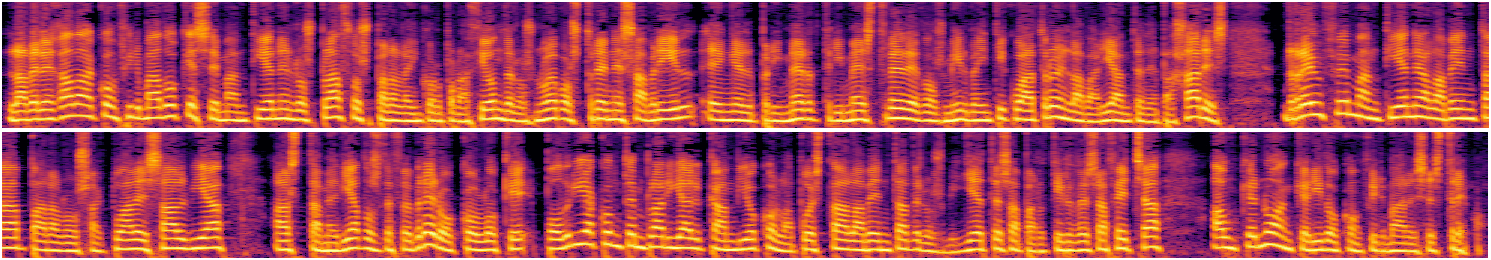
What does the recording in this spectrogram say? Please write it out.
La delegada ha confirmado que se mantienen los plazos para la incorporación de los nuevos trenes Abril en el primer trimestre de 2024 en la variante de Pajares. Renfe mantiene a la venta para los actuales Albia hasta mediados de febrero, con lo que podría contemplar ya el cambio con la puesta a la venta de los billetes a partir de esa fecha, aunque no han querido confirmar ese extremo.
